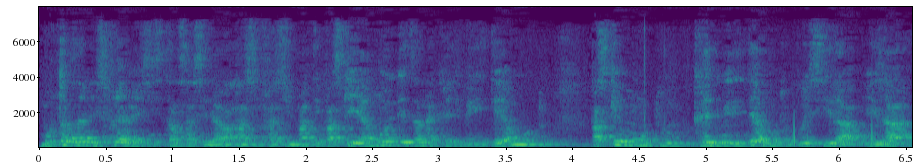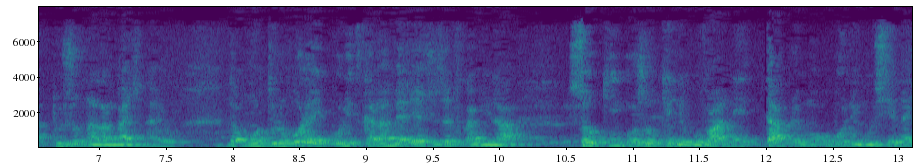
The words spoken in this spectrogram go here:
moto aza na esprit ya résistance asedaka facilement te parce que yango nde eza na crédibilité ya motu parce que motu crédibilité ya motu po esila eza toujours na langage na yo. Donc moto lokola hippolyte kanambe alia joseph kabila. Soki bozokende kovanda ne table moko bonégocie na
